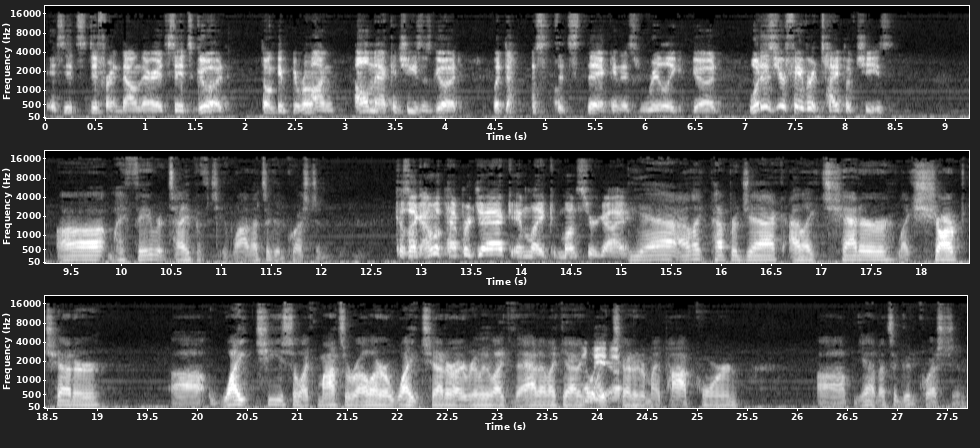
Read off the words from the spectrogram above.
it's it's different down there. It's it's good. Don't get me wrong, all mac and cheese is good, but it's thick and it's really good. What is your favorite type of cheese? Uh, my favorite type of cheese. Wow, that's a good question. Because like I'm a pepper jack and like Munster guy. Yeah, I like pepper jack. I like cheddar, like sharp cheddar. Uh, white cheese, so like mozzarella or white cheddar. I really like that. I like adding Oh, white yeah. cheddar to my popcorn. Uh, yeah, that's a good question.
